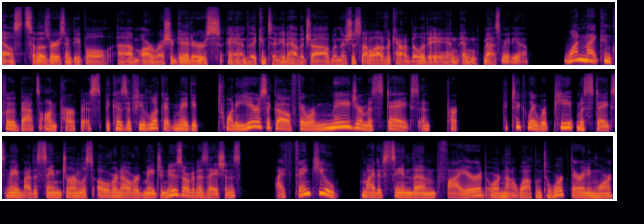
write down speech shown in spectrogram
Now, some of those very same people um, are Russia gators and they continue to have a job, and there's just not a lot of accountability in, in mass media. One might conclude that's on purpose because if you look at maybe 20 years ago, if there were major mistakes and per- particularly repeat mistakes made by the same journalists over and over at major news organizations, I think you might have seen them fired or not welcome to work there anymore.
